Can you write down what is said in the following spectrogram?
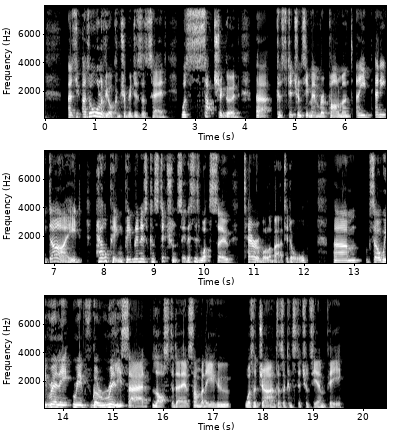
as, as all of your contributors have said, was such a good uh, constituency member of parliament, and he and he died helping people in his constituency. This is what's so terrible about it all. Um, so we really we've got a really sad loss today of somebody who was a giant as a constituency MP.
